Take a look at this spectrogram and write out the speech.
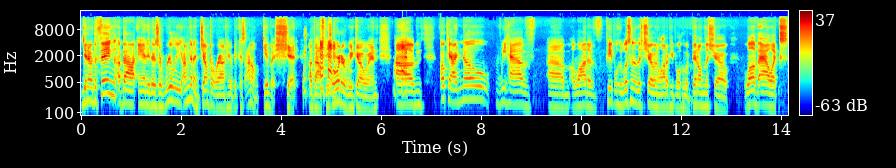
you know, the thing about Annie, there's a really I'm gonna jump around here because I don't give a shit about the order we go in. Um, okay, I know we have um, a lot of people who listen to the show and a lot of people who have been on the show love Alex,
